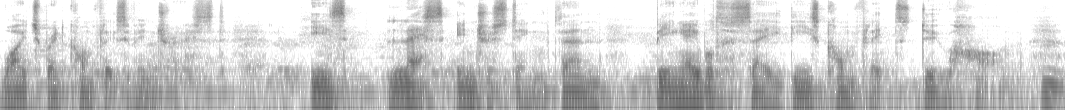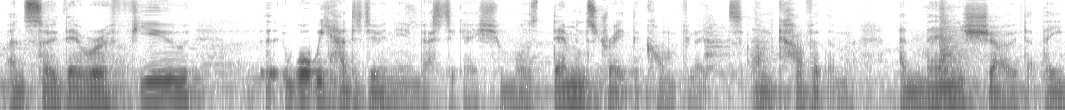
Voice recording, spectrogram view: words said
widespread conflicts of interest is less interesting than being able to say these conflicts do harm. Hmm. And so there were a few. What we had to do in the investigation was demonstrate the conflicts, uncover them, and then show that they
